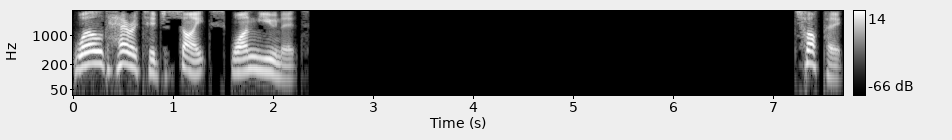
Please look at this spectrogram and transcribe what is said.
World Heritage Sites 1 unit. Topic.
